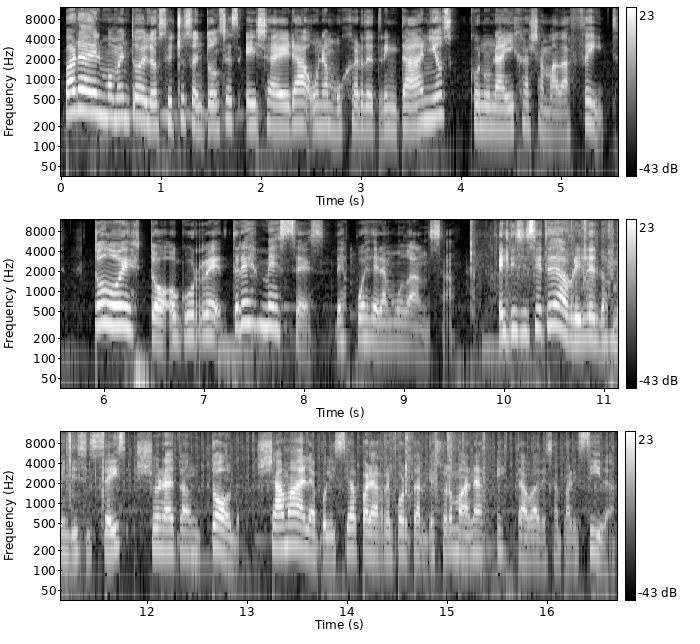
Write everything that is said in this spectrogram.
Para el momento de los hechos entonces ella era una mujer de 30 años con una hija llamada Fate. Todo esto ocurre tres meses después de la mudanza. El 17 de abril del 2016, Jonathan Todd llama a la policía para reportar que su hermana estaba desaparecida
